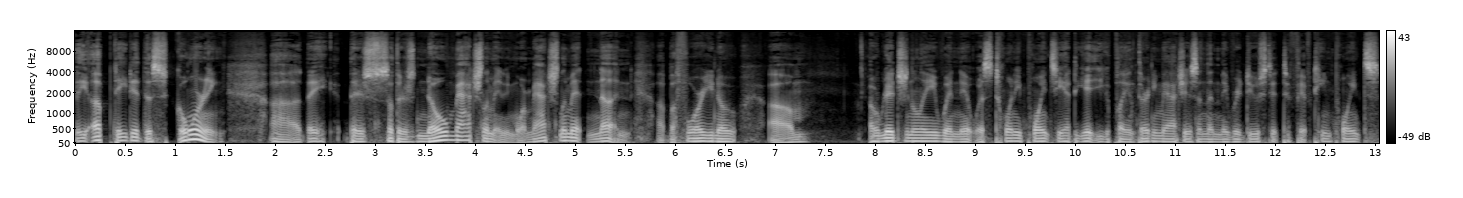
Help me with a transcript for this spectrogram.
they updated the scoring. Uh, they there's so there's no match limit anymore. Match limit none. Uh, before you know, um, originally when it was 20 points you had to get, you could play in 30 matches, and then they reduced it to 15 points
